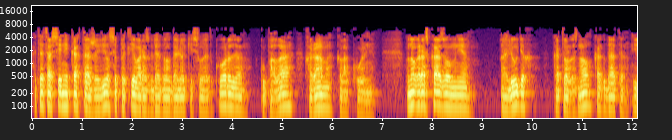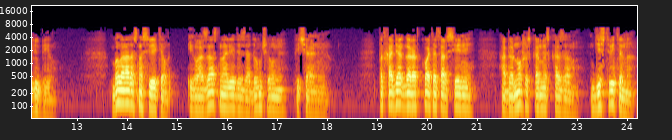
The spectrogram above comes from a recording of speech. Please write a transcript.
Отец Арсений как-то оживился, пытливо разглядывал далекий силуэт города, купола, храма, колокольни. Много рассказывал мне о людях, которых знал когда-то и любил. Было радостно светил, и глаза становились задумчивыми, печальными. Подходя к городку, отец Арсений, обернувшись ко мне, сказал, «Действительно,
